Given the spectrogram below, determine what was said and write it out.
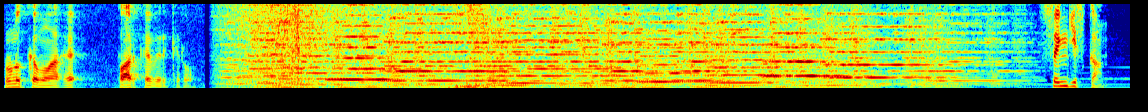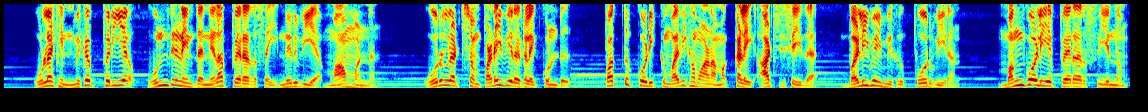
நுணுக்கமாக பார்க்கவிருக்கிறோம். செங்கிஸ்கான். உலகின் மிகப்பெரிய ஒன்றிணைந்த நிலப்பேரரசை நிறுவிய மாமன்னன் ஒரு லட்சம் படைவீரர்களைக் கொண்டு பத்து கோடிக்கும் அதிகமான மக்களை ஆட்சி செய்த வலிமை மிகு போர்வீரன். மங்கோலிய பேரரசு என்னும்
